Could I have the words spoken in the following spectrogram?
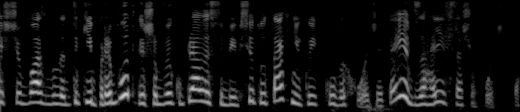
і щоб у вас були такі прибутки, щоб ви купляли собі всю ту техніку, яку ви хочете, і взагалі все, що хочете.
